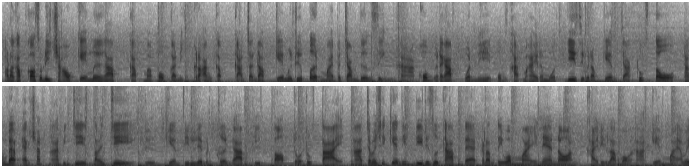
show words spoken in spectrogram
เอาละครับก็สวัสดีชาวเกมเมอร์ครับกลับมาพบกันอีกครั้งกับการจัดดับเกมมือถือเปิดใหม่ประจำเดือนสิงหาคมกันนะครับ วันนี้ผมคัดมาให้ทั้งหมด 20ระดับเกมจากทุกสโตร์ทั้งแบบแอคชั่น RPG Strategy หรือเกมที่เล่นเพลินๆครับ ที่ตอบโจทย์ทุกสไตล์ อาจจะไม่ใช่เกมที่ดีที่สุดครับ แต่การันตีว่าใหม่แน่นอน ใครที่กำลังมองหาเกมใหม่เอาไว้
